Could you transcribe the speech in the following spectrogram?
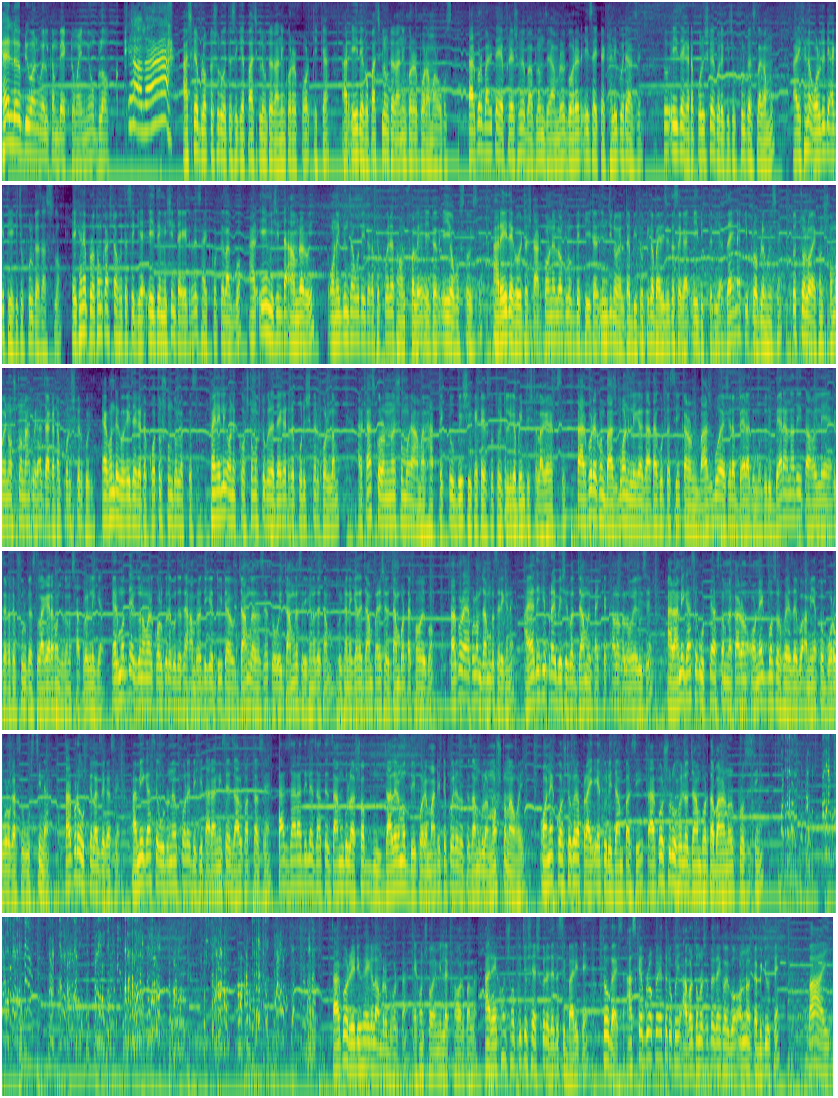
Hello everyone welcome back to my new blog আজকের ব্লগটা শুরু হইতেছে গিয়া পাঁচ কিলোমিটার রানিং করার পর থেকে। আর এই দেখো পাঁচ কিলোমিটার রানিং করার পর আমার অবস্থা। তারপর বাড়িতে ফ্রেশ হয়ে ভাবলাম যে আমরা ঘরের এই সাইডটা খালি পড়ে আছে। তো এই জায়গাটা পরিষ্কার করে কিছু ফুল গাছ লাগামো। আর এখানে অলরেডি আগে থেকে কিছু ফুল গাছ আসলো। এখানে প্রথম কাজটা হইতেছে গিয়া এই যে মেশিনটা এটারে সাইড করতে লাগবো। আর এই মেশিনটা অনেকদিন যাবত এই জায়গাতে পড়ে থাকার ফলে এটার এই অবস্থা হয়েছে। আর এই দেখো, এটা স্টার্ট করানোর লগ লগ দেখি, এটার ইঞ্জিন অয়েলটা ভিতর থেকে বাইরে যেতেছে গা, এই দিকটা দিয়ে। যাই না কি প্রবলেম হয়েছে। তো চলো এখন সময় নষ্ট না করে জায়গাটা পরিষ্কার করি। এখন দেখো, এই জায়গাটা কত সুন্দর লাগতেছে। ফাইনালি অনেক কষ্ট মষ্ট করে জায়গাটা পরিষ্কার করলাম। আর কাজ করানোর সময় আমার হাতটা একটু বেশি কেটে গেছে, তো এটা লিগা বেন্টিসটা লাগিয়ে রাখছি। তারপর এখন বাসবো আনে লেগা গাতা করতেছি, কারণ বাসবো সেটা বেড়া দিব। যদি বেড়া না দিই, তাহলে এই জায়গাতে ফুল গাছ লাগাই রাখুন, যেন সাকুরের লেগে। এর মধ্যে একজন আমার কল করে কোথাছে আমরা দিকে দুইটা জাম গাছ আছে, তো ওই জাম গাছের এখানে যেতাম ওইখানে গেলে জাম পারে সেটা জাম পড়তা খাওয়াইব তারপর আয়া পড়লাম জাম গাছের এখানে। আয়া দেখি প্রায় বেশিরভাগ জাম ওই পাইকা কালো কালো হয়ে রয়েছে আর আমি গাছে উঠতে আসলাম না, কারণ অনেক বছর হয়ে যাব আমি এত বড় বড় গাছে উঠছি না। তারপরে উঠতে লাগছে গাছে। আমি গাছে উঠোনের পরে দেখি তারা নিচে জাল পাততাছে গাছ যারা দিলে যাতে জামগুলা সব জালের মধ্যেই পড়ে, মাটিতে পড়ে যাতে জামগুলা নষ্ট না হয়। অনেক কষ্ট করে প্রায় এতুরি জাম পারছি তারপর শুরু হলো জাম ভর্তা বানানোর প্রসেসিং তারপর রেডি হয়ে গেল আমরা ভর্তা। এখন সবাই মিলে খাওয়ার পালা। আর এখন সব কিছু শেষ করে যেতেছি বাড়িতে। তো গাইস আজকের ব্লগটা এতটুকুই। আবার তোমার সাথে দেখা হইব অন্য একটা ভিডিওতে বাই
